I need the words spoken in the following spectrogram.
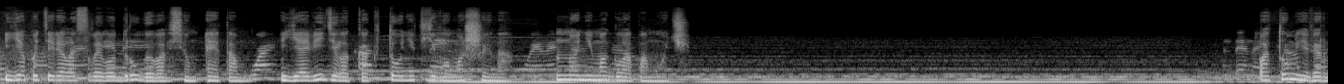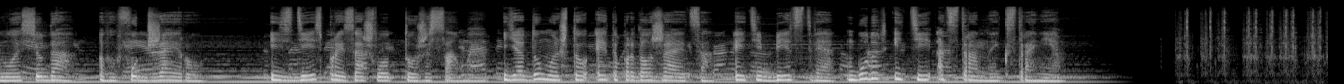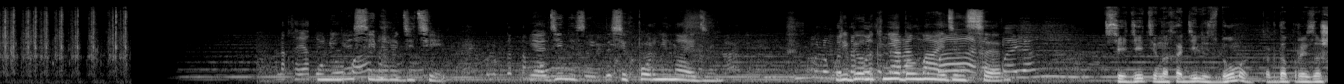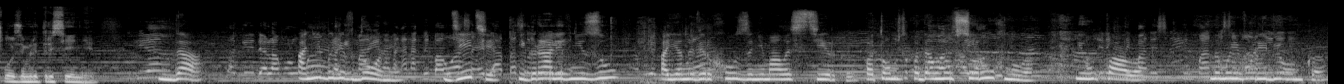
Я потеряла своего друга во всем этом. Я видела, как тонет его машина, но не могла помочь. Потом я вернулась сюда, в Фуджайру, и здесь произошло то же самое. Я думаю, что это продолжается. Эти бедствия будут идти от страны к стране. Семеро детей, и один из них до сих пор не найден. Ребенок не был найден, сэр. Все дети находились дома, когда произошло землетрясение. Да, они были в доме. Дети играли внизу, а я наверху занималась стиркой. Потом подо мной все рухнуло и упало на моего ребенка.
